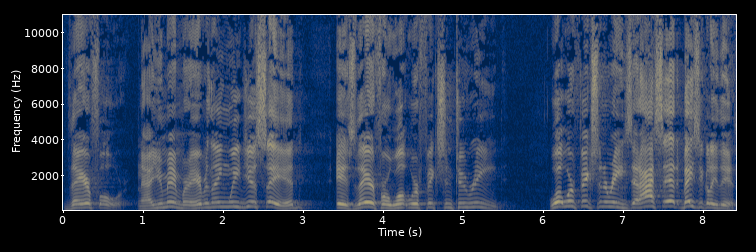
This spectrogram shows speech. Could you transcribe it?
Therefore. Now you remember, everything we just said is therefore what we're fixing to read. What we're fixing to read. He said, I said basically this.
